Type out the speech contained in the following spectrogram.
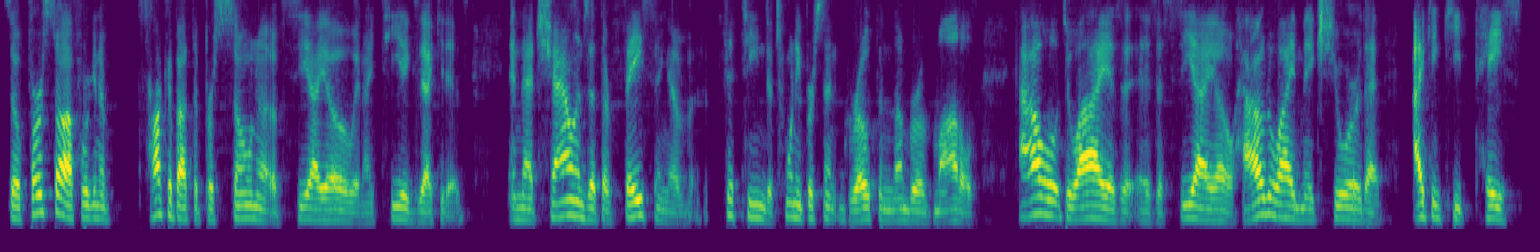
So first off, we're going to talk about the persona of CIO and IT executives and that challenge that they're facing of 15 to 20% growth in number of models. How do I, as a, as a CIO, how do I make sure that I can keep pace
